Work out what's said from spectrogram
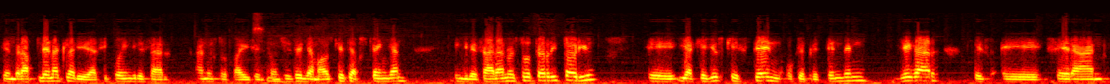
tendrá plena claridad si puede ingresar a nuestro país. Entonces el llamado es que se abstengan de ingresar a nuestro territorio eh, y aquellos que estén o que pretenden llegar, pues eh, serán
